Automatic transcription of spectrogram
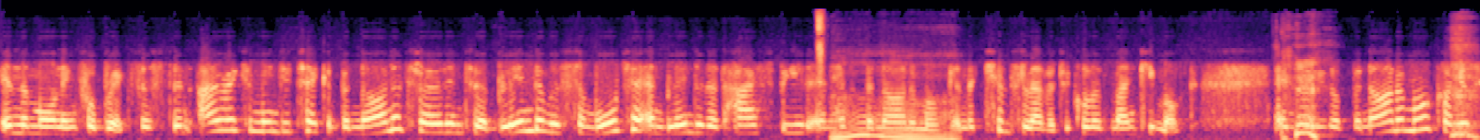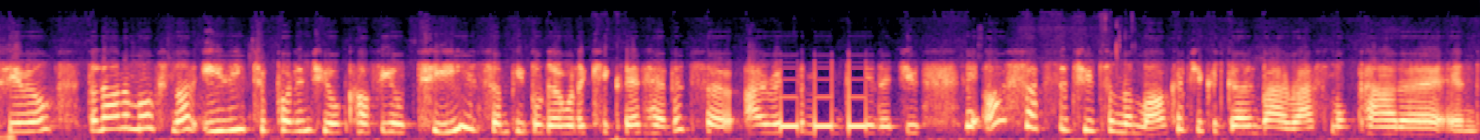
in the morning for breakfast, then I recommend you take a banana, throw it into a blender with some water and blend it at high speed and have banana milk. And the kids love it. We call it monkey milk. And so you've got banana milk on your cereal. Banana milk's not easy to put into your coffee or tea. Some people don't want to kick that habit, so I recommend that you. There are substitutes on the market. You could go and buy rice milk powder and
